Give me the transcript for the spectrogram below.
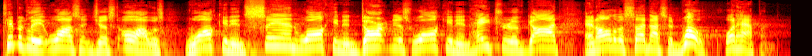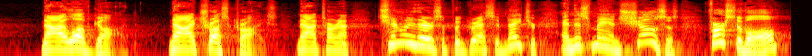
Typically, it wasn't just, oh, I was walking in sin, walking in darkness, walking in hatred of God, and all of a sudden I said, whoa, what happened? Now I love God. Now I trust Christ. Now I turn around. Generally, there's a progressive nature, and this man shows us. First of all,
